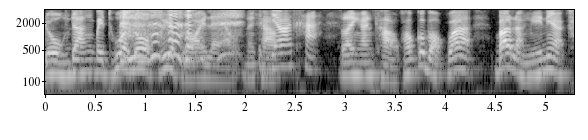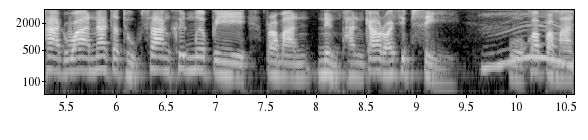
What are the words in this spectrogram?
โด่งดังไปทั่วโลกเรียบร้อยแล้วนะสุคดรับยอดค่ะ รายงานข่าวเขาก็บอกว่าบ้านหลังนี้เนี่ยคาดว่าน่าจะถูกสร้างขึ้นเมื่อปีประมาณ 1914โอ้ก็ประมาณ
